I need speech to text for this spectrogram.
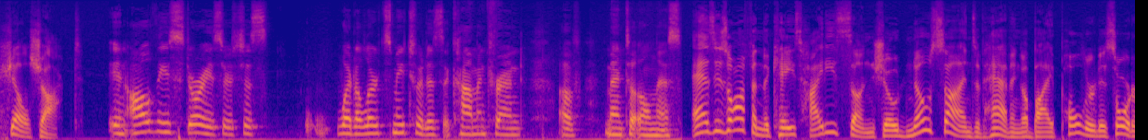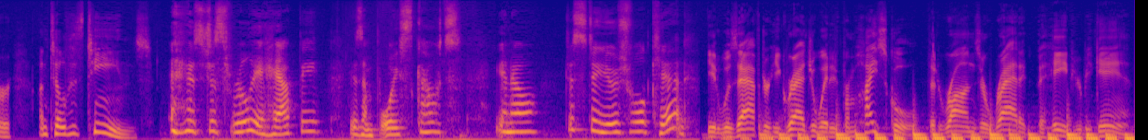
shell shocked. In all these stories, there's just what alerts me to it is a common trend of mental illness. As is often the case, Heidi's son showed no signs of having a bipolar disorder until his teens. He's just really happy. He was in Boy Scouts, you know, just a usual kid. It was after he graduated from high school that Ron's erratic behavior began.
